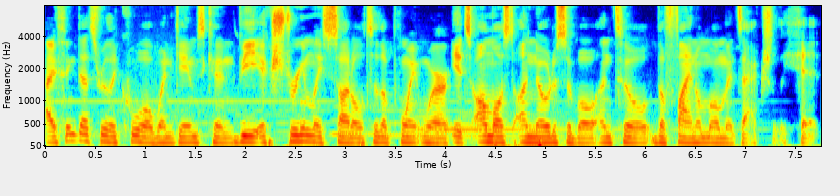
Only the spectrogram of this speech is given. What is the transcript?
I think that's really cool when games can be extremely subtle to the point where it's almost unnoticeable until the final moments actually hit.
